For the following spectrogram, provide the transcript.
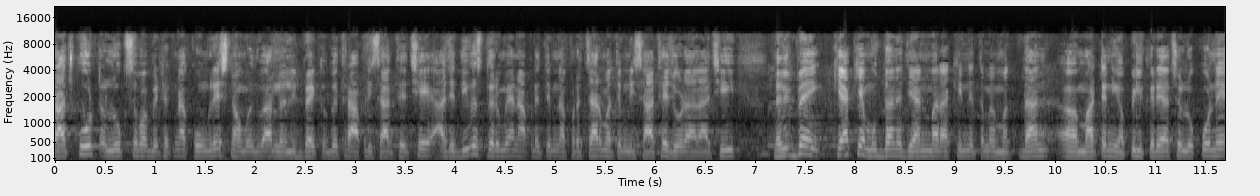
રાજકોટ લોકસભા બેઠકના કોંગ્રેસના ઉમેદવાર લલિતભાઈ કગથરા આપણી સાથે છે. આજે દિવસ દરમિયાન આપણે તેમના પ્રચારમાં તેમની સાથે જોડાયેલા છીએ. લલિતભાઈ, કયા કયા મુદ્દાને ધ્યાનમાં રાખીને તમે મતદાન માટેની અપીલ કર્યા છો? લોકોને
